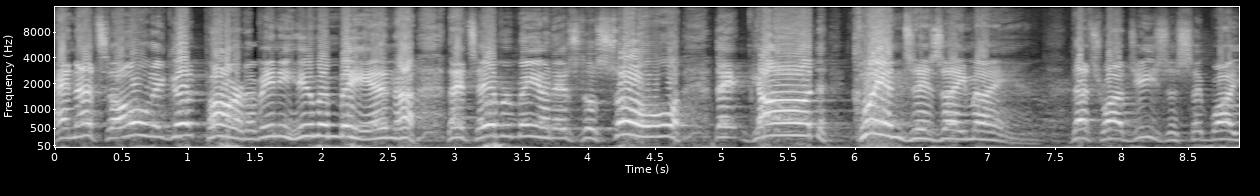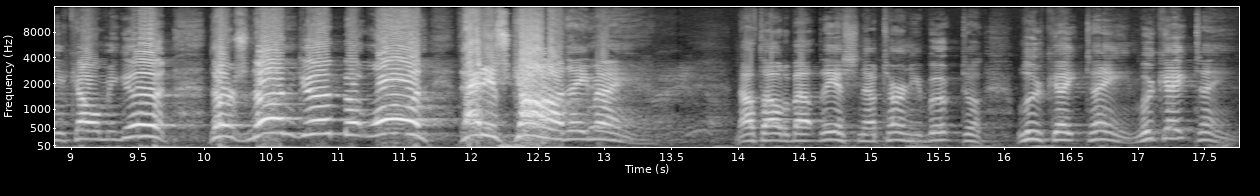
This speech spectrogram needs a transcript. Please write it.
and that's the only good part of any human being uh, that's ever been is the soul that God cleanses. Amen. That's why Jesus said, Why you call me good? There's none good but one. That is God. Amen. Now I thought about this. Now turn your book to Luke 18. Luke 18.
